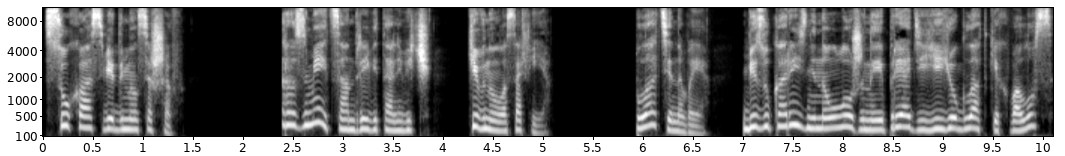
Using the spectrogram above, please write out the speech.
Сухо осведомился шеф. «Разумеется, Андрей Витальевич», — кивнула София. Платиновые, безукоризненно уложенные пряди ее гладких волос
